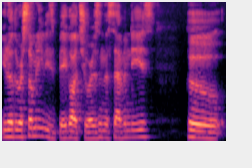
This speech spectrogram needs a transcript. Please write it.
You know, there were so many of these big auteurs in the 70s who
